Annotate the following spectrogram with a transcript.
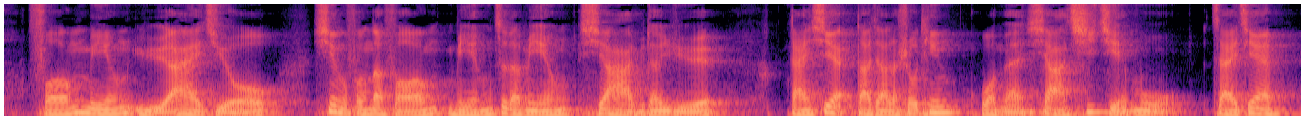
“冯明宇艾灸”，姓冯的冯，名字的名，下雨的雨。感谢大家的收听，我们下期节目再见。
